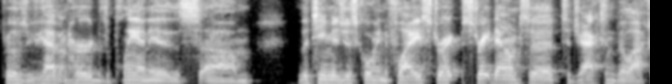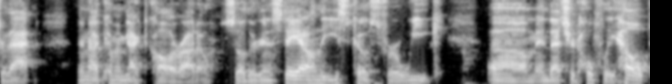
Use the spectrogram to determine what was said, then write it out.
for those of you who haven't heard, the plan is um, the team is just going to fly straight straight down to to Jacksonville after that. They're not coming back to Colorado, so they're going to stay out on the East Coast for a week, um, and that should hopefully help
